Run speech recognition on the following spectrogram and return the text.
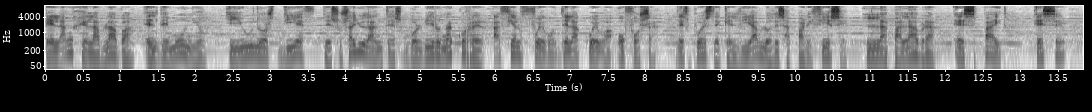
el ángel hablaba, el demonio y unos diez de sus ayudantes volvieron a correr hacia el fuego de la cueva o fosa. Después de que el diablo desapareciese, la palabra Spite, S-P-I-T-E,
